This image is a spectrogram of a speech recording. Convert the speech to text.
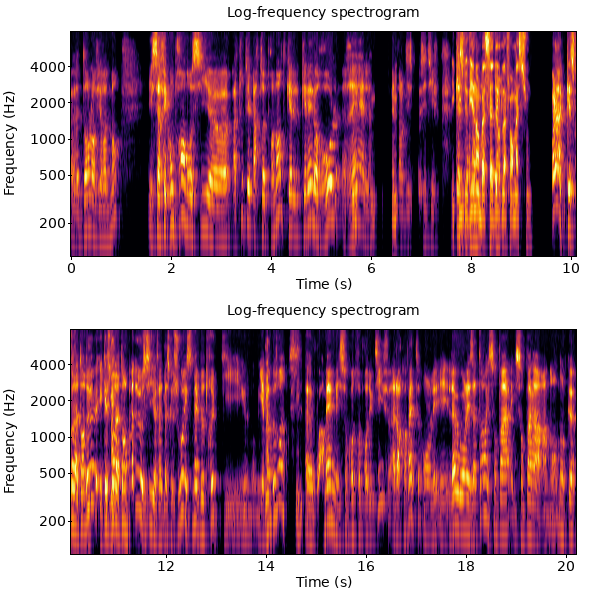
euh, dans l'environnement. Et ça fait comprendre aussi euh, à toutes les parties prenantes quel, quel est leur rôle Ouais. réel Mm. dans le dispositif. Et qu'ils deviennent ambassadeurs de la formation. Voilà, qu'est-ce qu'on attend d'eux et qu'est-ce qu'on n'attend pas d'eux aussi, en fait, parce que souvent ils se mêlent de trucs qui, où il n'y a pas Mm. besoin, Mm. Euh, voire même ils sont contre-productifs, alors qu'en fait, on les, là où on les attend, ils sont pas, ils sont pas là. hein. Non, donc, euh,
